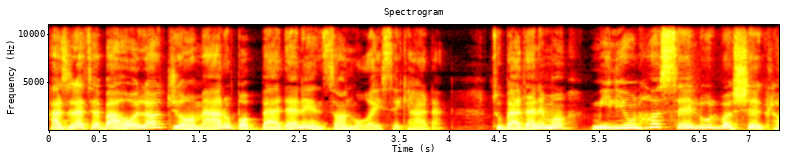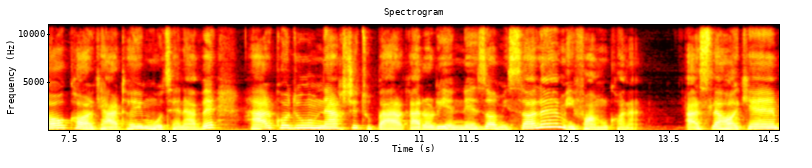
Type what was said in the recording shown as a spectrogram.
حضرت بحالا جامعه رو با بدن انسان مقایسه کردن. تو بدن ما میلیون ها سلول با شکل ها و کارکردهای متنوع هر کدوم نقشی تو برقراری نظامی سالم ایفا می‌کنن. اصل حاکم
